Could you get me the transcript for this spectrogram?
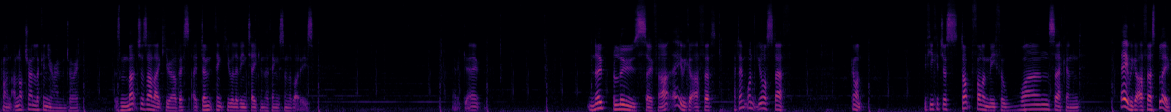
Come on, I'm not trying to look in your inventory. As much as I like you, Elvis, I don't think you will have been taking the things from the bodies. There we go. No blues so far. Hey, we got our first... I don't want your stuff. Come on. If you could just stop following me for one second. Hey, we got our first blue.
